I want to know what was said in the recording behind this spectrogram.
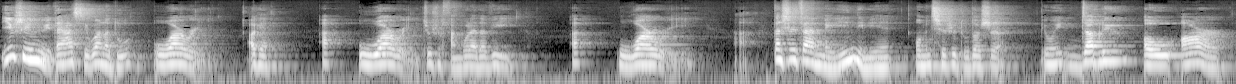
英式英语大家习惯了读 worry，OK 啊，worry 就是反过来的 v 啊，worry。但是在美音里面，我们其实读的是，因为 w o r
